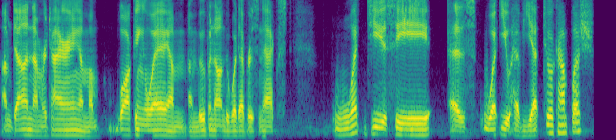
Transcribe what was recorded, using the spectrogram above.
I'm done, I'm retiring, I'm, I'm walking away, I'm I'm moving on to whatever's next. What do you see as what you have yet to accomplish?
